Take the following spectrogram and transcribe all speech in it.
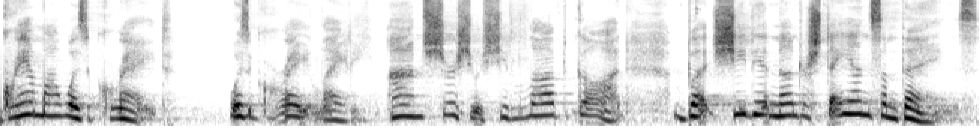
Grandma was great, was a great lady. I'm sure she was. She loved God, but she didn't understand some things.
